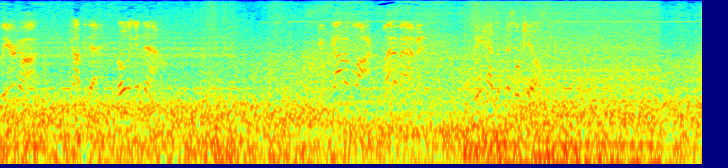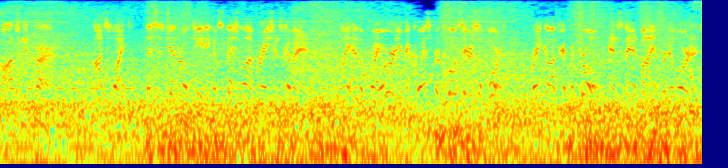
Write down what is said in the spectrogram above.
cleared hot. Copy that. Rolling in now. You've got him locked. Let him have it. Lead has a missile kill. Launch confirmed. Hot Flight, this is General Keating of Special Operations Command. I have a priority request for close air support. Break off your patrol and stand by for new orders.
